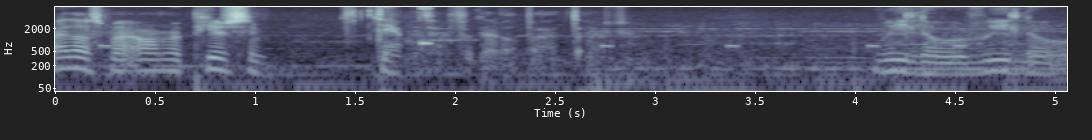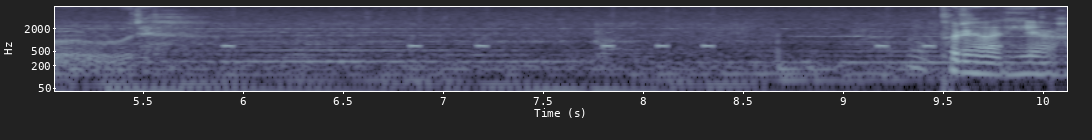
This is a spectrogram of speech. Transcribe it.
I lost my armor piercing. Damn it, I forgot about that. Reload, reload. Put it on here.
